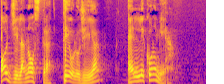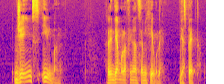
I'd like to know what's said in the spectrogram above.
Oggi la nostra teologia è l'economia. James Hillman. Rendiamo la finanza amichevole. Vi aspetto.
